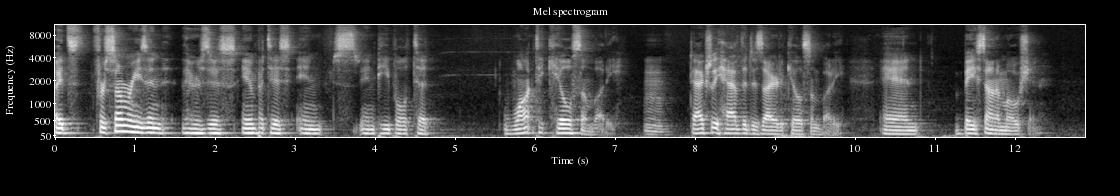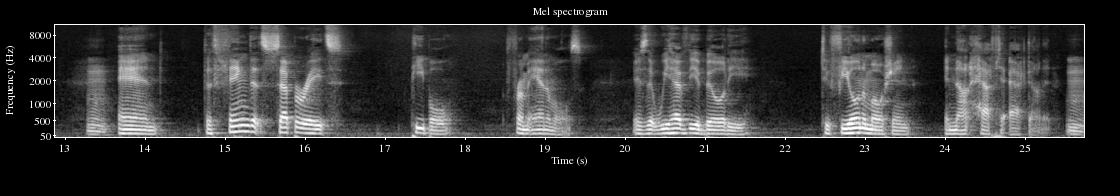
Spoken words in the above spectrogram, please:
It's for some reason there's this impetus in in people to want to kill somebody. Hmm. To actually have the desire to kill somebody. And based on emotion. Hmm. And the thing that separates people from animals is that we have the ability to feel an emotion and not have to act on it. Hmm.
